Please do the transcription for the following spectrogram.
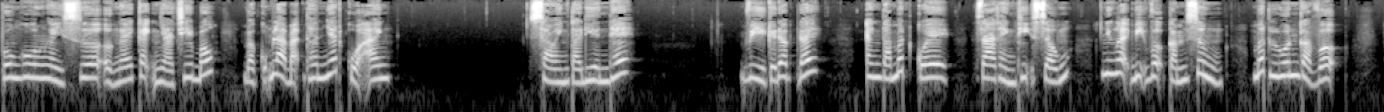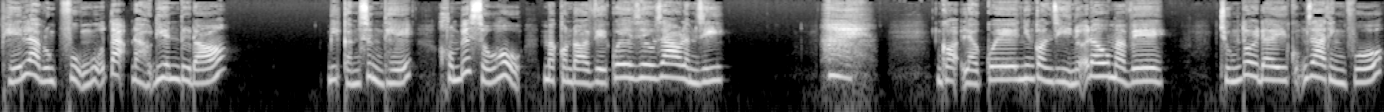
Pongu ngày xưa ở ngay cạnh nhà Chi Bốc và cũng là bạn thân nhất của anh. Sao anh ta điên thế? Vì cái đập đấy, anh ta mất quê, ra thành thị sống, nhưng lại bị vợ cắm sừng, mất luôn cả vợ. Thế là lục phủ ngũ tạng đảo điên từ đó. Bị cắm sừng thế, không biết xấu hổ mà còn đòi về quê rêu rao làm gì. Gọi là quê nhưng còn gì nữa đâu mà về. Chúng tôi đây cũng ra thành phố,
